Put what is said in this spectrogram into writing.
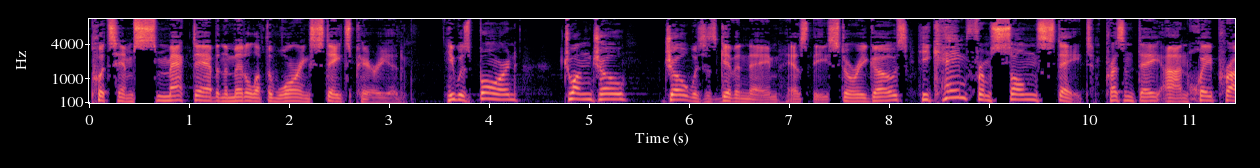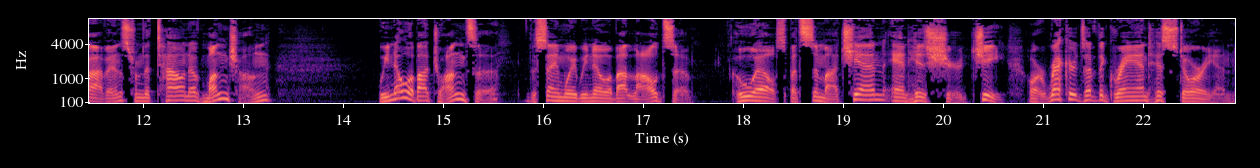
puts him smack dab in the middle of the Warring States period. He was born Zhuangzhou. Zhou Zhou was his given name, as the story goes. He came from Song State, present day Anhui Province, from the town of Mengcheng. We know about Zhuangzi the same way we know about Lao. Who else but Sima Qian and his Shi Ji, or Records of the Grand Historian?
